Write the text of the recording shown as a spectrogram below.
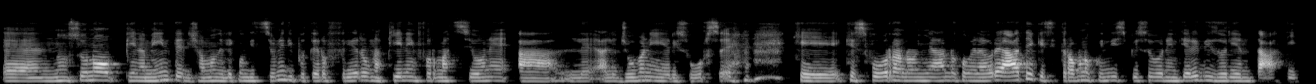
eh, non sono pienamente diciamo, nelle condizioni di poter offrire una piena informazione alle, alle giovani risorse che, che, sforrano ogni anno come laureati e che si trovano quindi spesso e volentieri disorientati.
